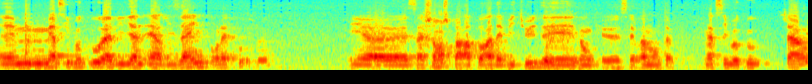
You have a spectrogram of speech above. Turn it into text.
euh, merci beaucoup à Viviane Air Design pour la coupe. Et euh, ça change par rapport à d'habitude et donc euh, c'est vraiment top. Merci beaucoup. Ciao.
